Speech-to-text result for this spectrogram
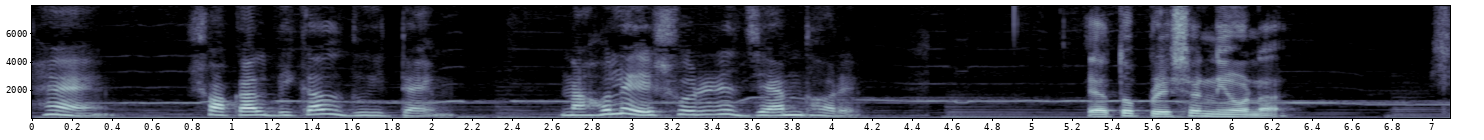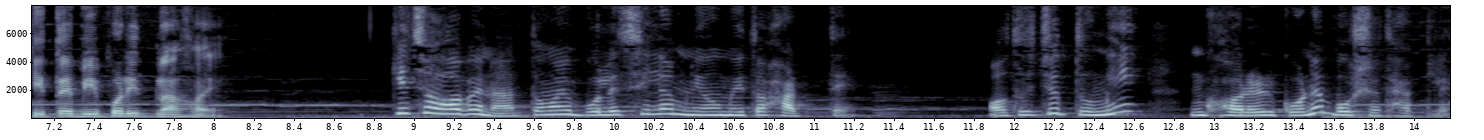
হ্যাঁ সকাল বিকাল দুই টাইম। না হলে শরীরে জ্যাম ধরে। এত প্রেশার নিও না। হিতে বিপরীত না হয়। কিছু হবে না তোমায় বলেছিলাম নিয়মিত হাঁটতে। অথচ তুমি ঘরের কোণে বসে থাকলে।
